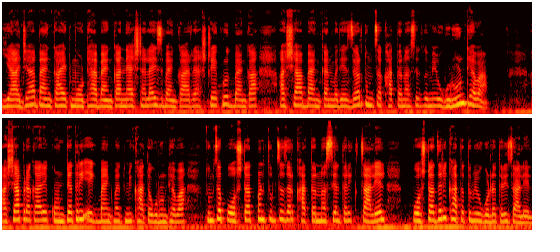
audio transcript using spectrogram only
या ज्या बँका आहेत मोठ्या बँका नॅशनलाइज बँका राष्ट्रीयकृत बँका अशा बँकांमध्ये जर तुमचं खातं नसेल तर तुम्ही उघडून ठेवा. अशा प्रकारे कोणत्या तरी एक बँकमध्ये तुम्ही खातं उघडून ठेवा. तुमचं पोस्टात पण तुमचं जर खातं नसेल तरी चालेल. पोस्टात जरी खातं तुम्ही उघडलं तरी चालेल.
